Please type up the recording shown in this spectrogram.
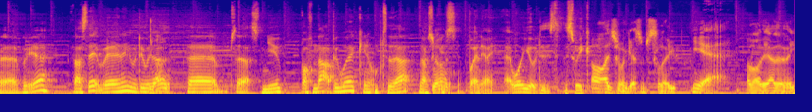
Uh, but yeah, that's it really. We're doing that. Um, so that's new. Apart from that, I'll be working up to that. That's Right. But anyway, uh, what are you up to this, this week? Oh, I just want to get some sleep. Yeah, I've already had any.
